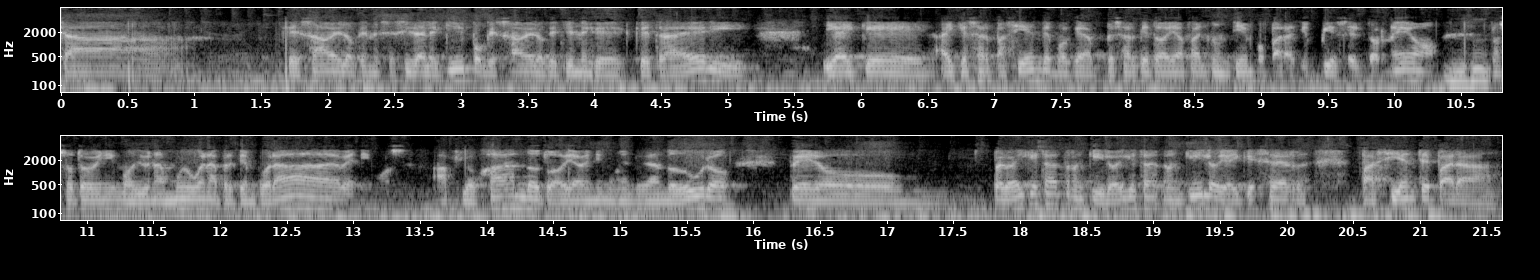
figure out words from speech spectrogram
ya que sabe lo que necesita el equipo, que sabe lo que tiene que, traer y, hay que hay que ser paciente porque a pesar que todavía falta un tiempo para que empiece el torneo, nosotros venimos de una muy buena pretemporada, venimos aflojando, todavía venimos entrenando duro, pero pero hay que estar tranquilo, hay que estar tranquilo y hay que ser paciente para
